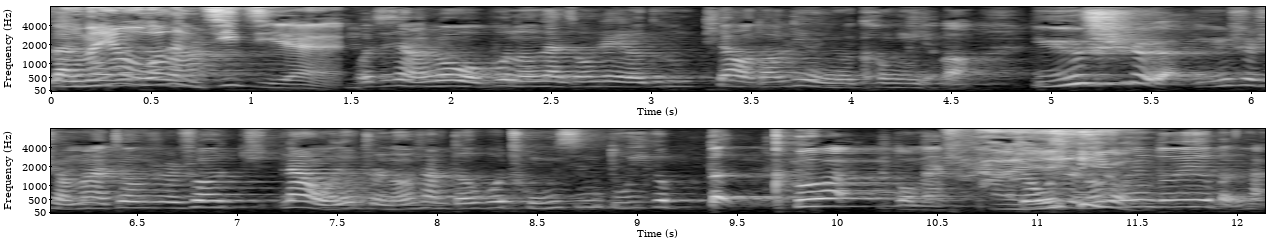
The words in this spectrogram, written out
懒惰我没有，我很积极哎。我就想说，我不能再从这个坑跳到另一个坑里了。于是，于是什么？就是说，那我就只能上德国重新读一个本科，懂没？哎就我只能重新读一个本科。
